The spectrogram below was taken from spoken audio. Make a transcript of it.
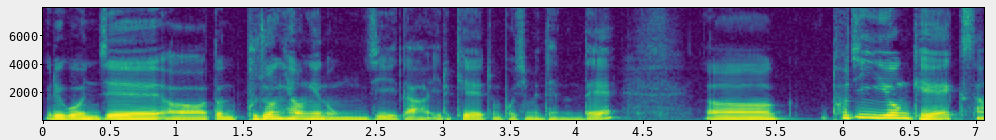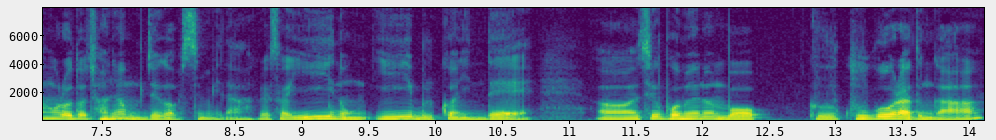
그리고 이제 어, 어떤 부정형의 농지이다 이렇게 좀 보시면 되는데 어, 토지 이용 계획상으로도 전혀 문제가 없습니다. 그래서 이 농, 이 물건인데 어, 지금 보면은 뭐 그 국어라든가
